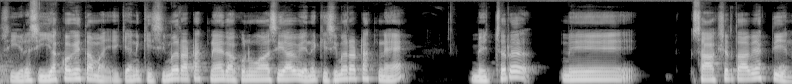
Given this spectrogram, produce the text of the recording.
සීර සීයක් වගේ තමයි. එකන කිසිම රටක් නෑ දකුණු ආසියාව වෙන කිසිම රටක් නෑ. මෙච්චර මේ සාක්ෂරතාවයක් තියෙන.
